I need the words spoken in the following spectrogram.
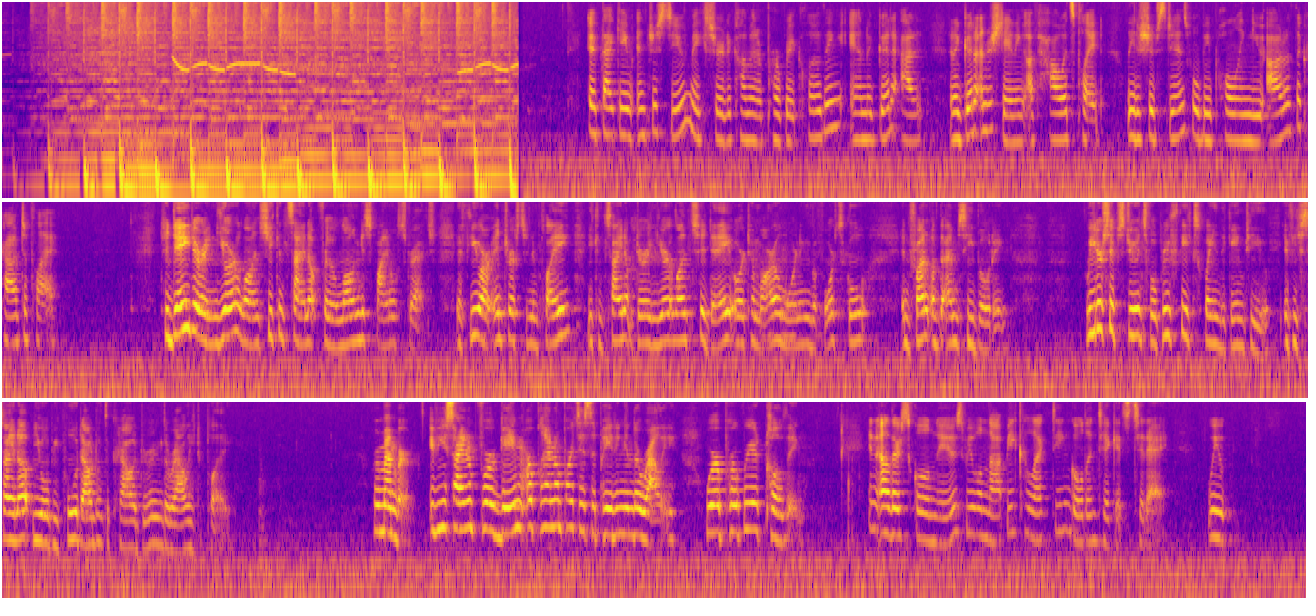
If that game interests you, make sure to come in appropriate clothing and a good ad- and a good understanding of how it's played. Leadership students will be pulling you out of the crowd to play. Today during your lunch, you can sign up for the longest final stretch. If you are interested in playing, you can sign up during your lunch today or tomorrow morning before school in front of the MC building. Leadership students will briefly explain the game to you. If you sign up, you will be pulled out of the crowd during the rally to play. Remember, if you sign up for a game or plan on participating in the rally, wear appropriate clothing. In other school news, we will not be collecting golden tickets today. We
